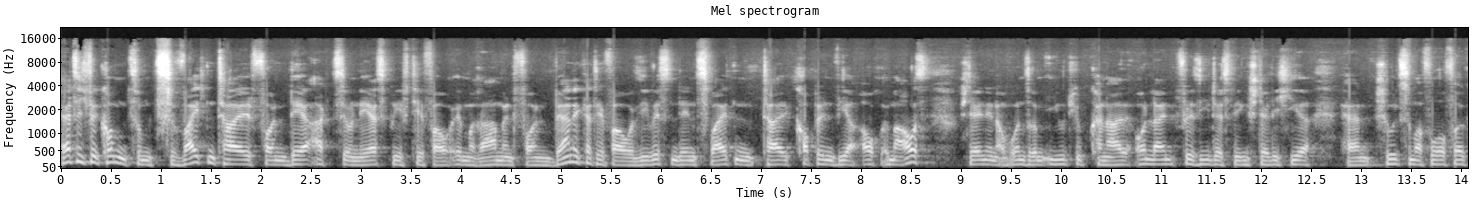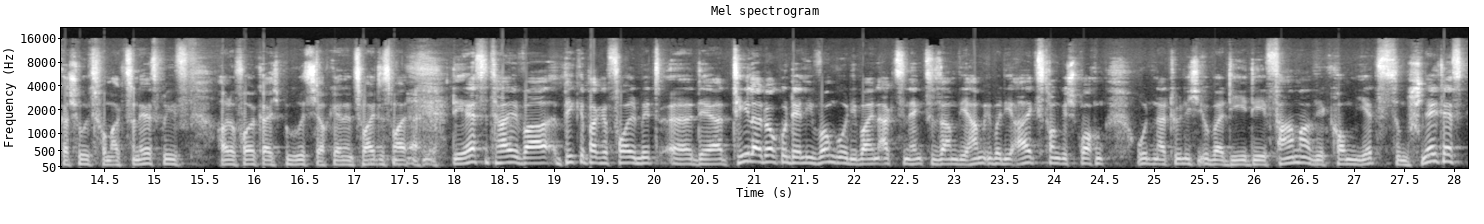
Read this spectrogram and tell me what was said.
Herzlich willkommen zum zweiten Teil von der Aktionärsbrief TV im Rahmen von Bernecker TV. Sie wissen, den zweiten Teil koppeln wir auch immer aus, stellen den auf unserem YouTube-Kanal online für Sie. Deswegen stelle ich hier Herrn Schulz nochmal vor, Volker Schulz vom Aktionärsbrief. Hallo Volker, ich begrüße dich auch gerne ein zweites Mal. Ja, ja. Der erste Teil war pickepacke voll mit äh, der Teladoc und der Livongo. Die beiden Aktien hängen zusammen. Wir haben über die Alextron gesprochen und natürlich über die D Pharma. Wir kommen jetzt zum Schnelltest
